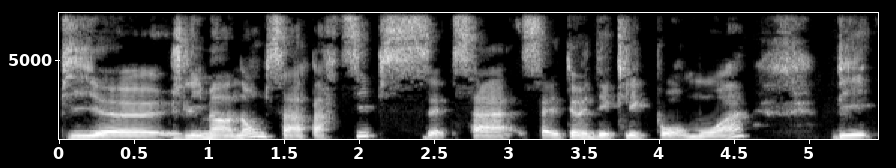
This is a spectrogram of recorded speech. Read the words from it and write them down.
Puis je l'ai mis en nombre, ça a parti, puis ça, ça a été un déclic pour moi. Puis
